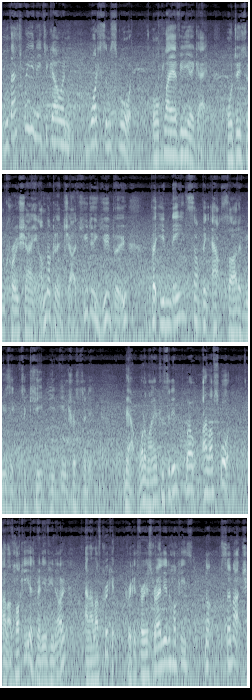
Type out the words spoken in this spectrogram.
Well, that's where you need to go and watch some sport or play a video game or do some crocheting. I'm not going to judge. You do you, boo. But you need something outside of music to keep you interested in. Now, what am I interested in? Well, I love sport. I love hockey, as many of you know, and I love cricket. Cricket's very Australian, hockey's not so much.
